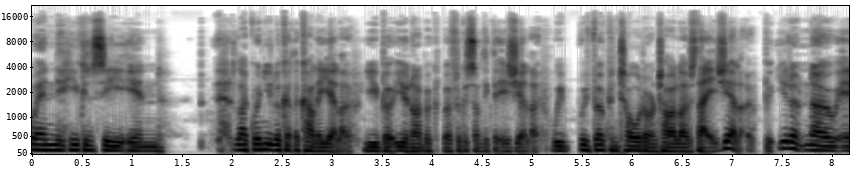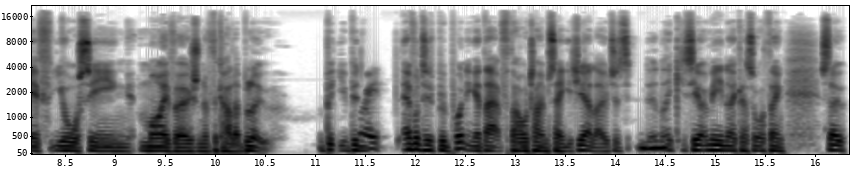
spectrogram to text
when you can see in like when you look at the color yellow, you both you and I both look at something that is yellow. We we've both been told our entire lives that is yellow, but you don't know if you're seeing my version of the color blue. But you've been right everyone's been pointing at that for the whole time, saying it's yellow. Just Mhm. like you see what I mean, like that sort of thing. So,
